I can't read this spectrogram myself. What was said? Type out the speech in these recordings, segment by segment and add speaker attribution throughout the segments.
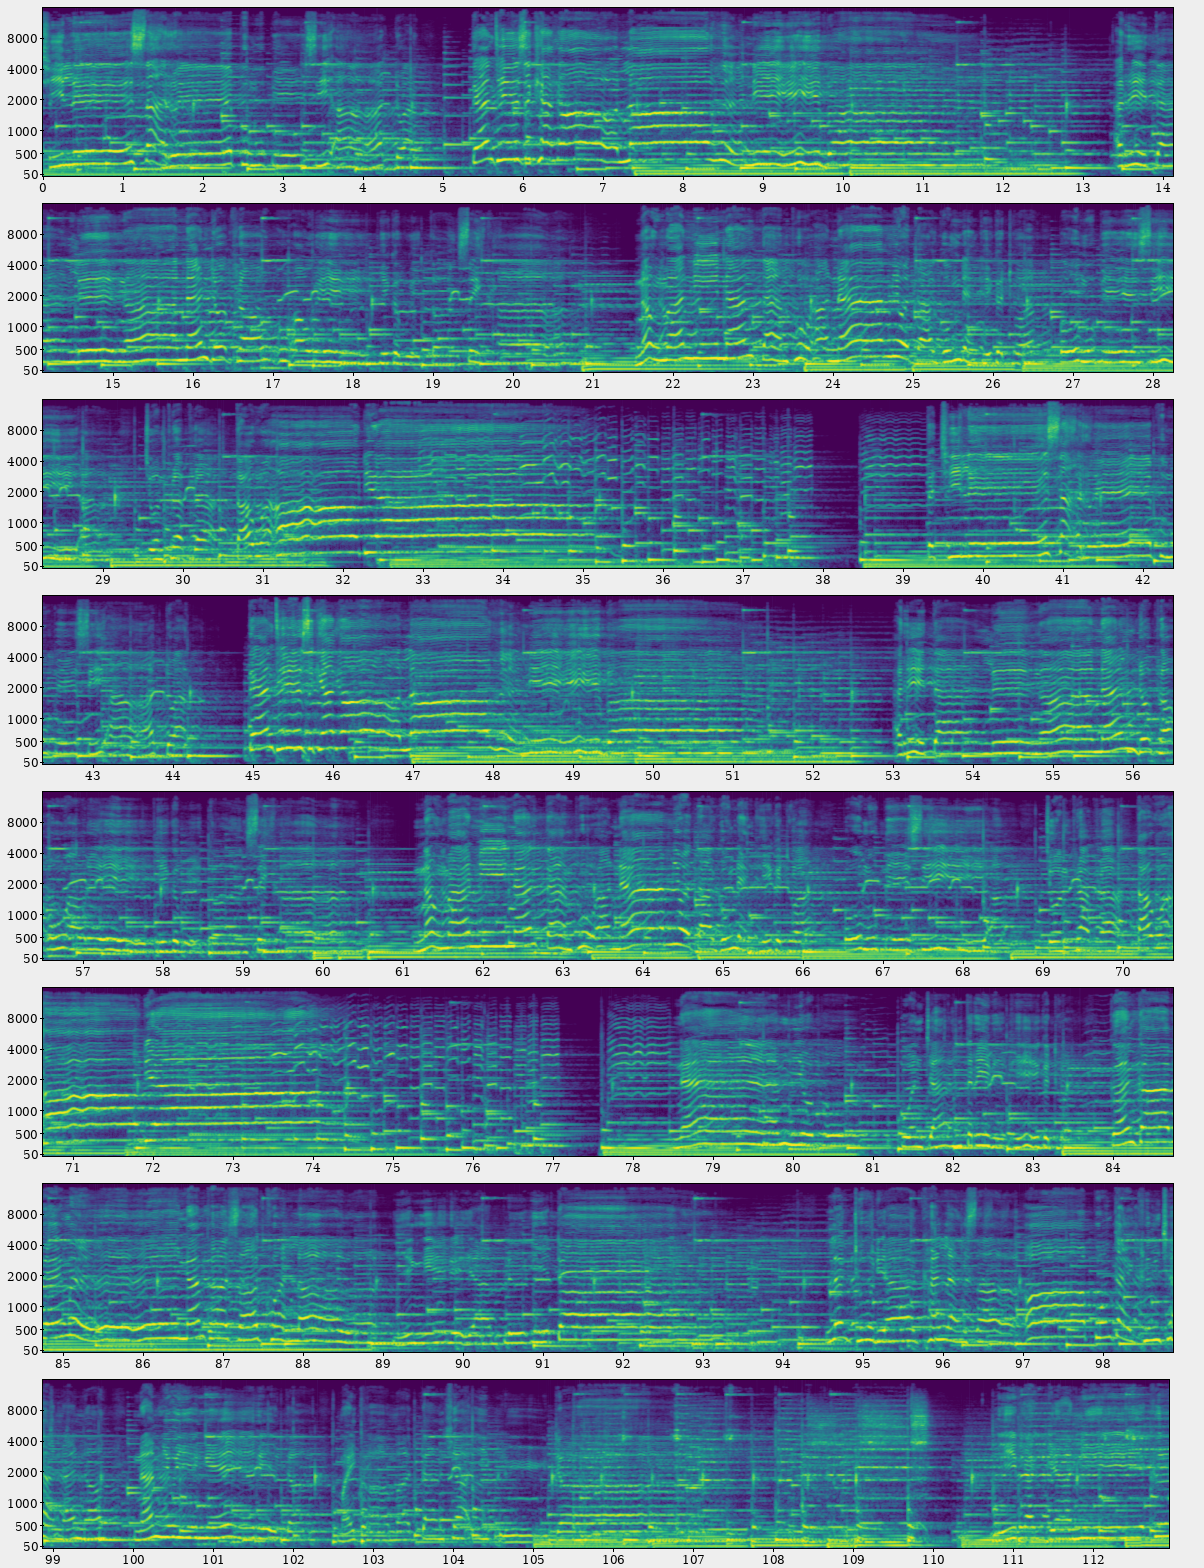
Speaker 1: ချီလေးစရွယ်ဖူမှုပစ္စည်းအားတွာတန်တီစခန့်ငါလာနေပါအရိတန်လေငါနန်းတော်ဖြောင်းဦးအောင်ဝေးပြေကပွေတော်စိတ်ခါနောက်မနီနန်းတန်ဖို့အာနမ်းမြို့တာဂုံးတဲ့ဖေကထွားပိုးမှုပစ္စည်းအား ကျွန်းပြပြတောင်းအောင်တရားတချီလေးစရွယ်ပူမူပေးစီအားတော်တန်တီစကံကလာဟနေပါအရိတာလေငါနန်းတို့ဖလာအောင်အောင်ရေ မနီနန်းတန်ဖို့အနာမြို့တာဂုံးနဲ့ဖေကထွားပိုးမှုပစ္စည်းအားကျွန်းဖရာဖရာတာဝအောင်တရားနမ်းမြို့ဖို့ကွန်ကြံတရီရီဖြေကထွန်းကန်ကာပြိုင်မနမ်းဖာစာခွန်လာရင်ငယ်ရရံပလူ နော်နမ်းမြို့ရင်ငယ်ရတာမိုက်ခါမတန်ရှာဤပလူတာနိရကြနီခု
